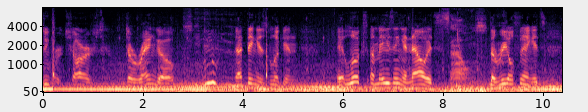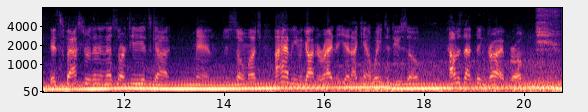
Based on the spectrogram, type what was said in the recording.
supercharged Durango. That thing is looking. It looks amazing, and now it's Sounds. the real thing. It's it's faster than an SRT. It's got man, just so much. I haven't even gotten to riding it yet. I can't wait to do so. How does that thing drive, bro?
